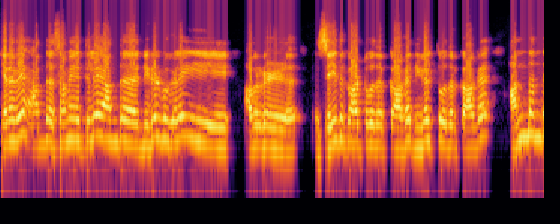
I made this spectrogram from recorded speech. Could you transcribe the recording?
எனவே அந்த சமயத்திலே அந்த நிகழ்வுகளை அவர்கள் செய்து காட்டுவதற்காக நிகழ்த்துவதற்காக அந்தந்த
